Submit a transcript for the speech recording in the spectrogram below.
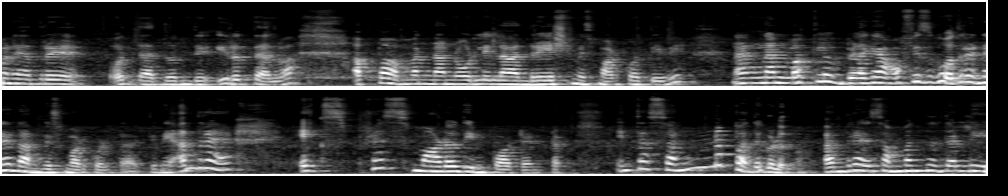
ಮನೆ ಅಂದರೆ ಒಂದು ಅದೊಂದು ಇರುತ್ತೆ ಅಲ್ವಾ? ಅಪ್ಪ, ಅಮ್ಮನ್ನ ನೋಡಲಿಲ್ಲ ಅಂದರೆ ಎಷ್ಟು ಮಿಸ್ ಮಾಡ್ಕೋತೀವಿ ನಂಗೆ ನನ್ನ ಮಕ್ಕಳು ಬೆಳಗ್ಗೆ ಆಫೀಸ್ಗೆ ಹೋದ್ರೇ ನಾನು ಮಿಸ್ ಮಾಡ್ಕೊಳ್ತಾ ಇರ್ತೀನಿ. ಅಂದರೆ ಎಕ್ಸ್ಪ್ರೆಸ್ ಮಾಡೋದು ಇಂಪಾರ್ಟೆಂಟ್ ಇಂಥ ಸಣ್ಣ ಪದಗಳು ಅಂದರೆ ಸಂಬಂಧದಲ್ಲಿ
